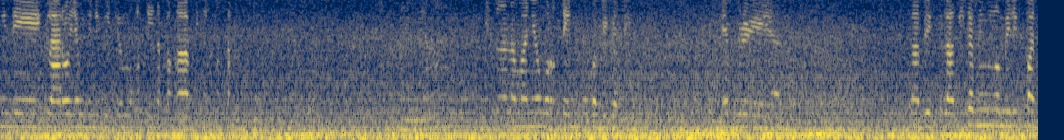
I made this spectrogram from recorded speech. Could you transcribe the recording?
hindi klaro yung binibideo mo kasi napakabilis ng takbo. Ayan. Ito na naman yung routine ko gabi-gabi. Every, ano, lagi, lagi kaming lumilipad.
